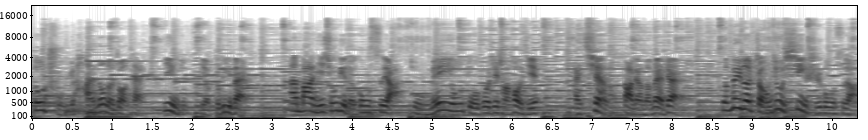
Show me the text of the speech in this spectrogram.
都处于寒冬的状态，印度也不例外。安巴尼兄弟的公司呀就没有躲过这场浩劫，还欠了大量的外债。那为了拯救信实公司啊。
